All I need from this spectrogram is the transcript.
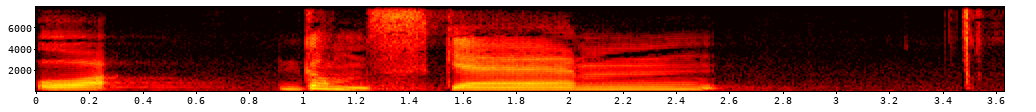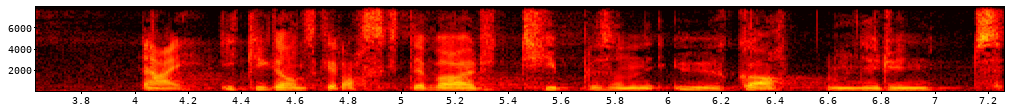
og ganske mm, Nei, ikke ganske raskt. Det var type sånn uke 18 rundt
